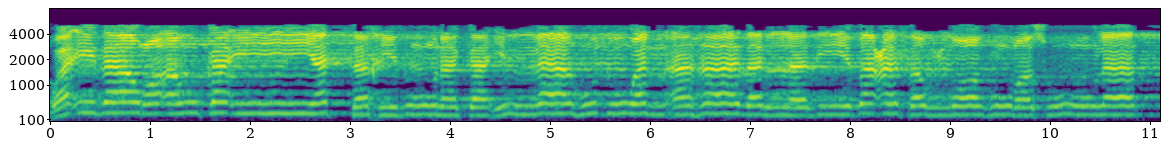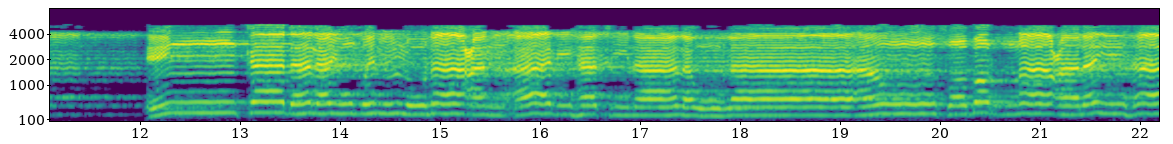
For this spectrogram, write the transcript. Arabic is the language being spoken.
وإذا رأوك إن يتخذونك إلا هزوا أهذا الذي بعث الله رسولا إن كاد ليضلنا عن آلهتنا لولا أن صبرنا عليها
